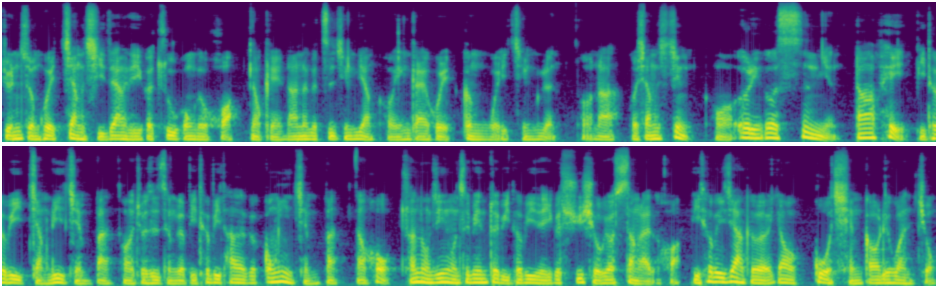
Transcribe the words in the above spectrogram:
原准会降息这样的一个助攻的话，OK，那那个资金量哦应该会更为惊人。哦，那我相信哦，二零二四年。搭配比特币奖励减半哦，就是整个比特币它的一个供应减半，然后传统金融这边对比特币的一个需求要上来的话，比特币价格要过前高六万九，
